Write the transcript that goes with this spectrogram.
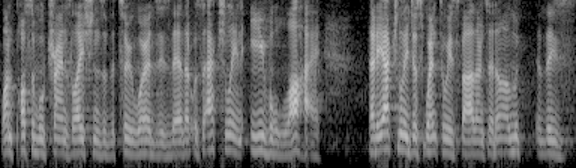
one possible translations of the two words is there that it was actually an evil lie. That he actually just went to his father and said, Oh, look, these,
